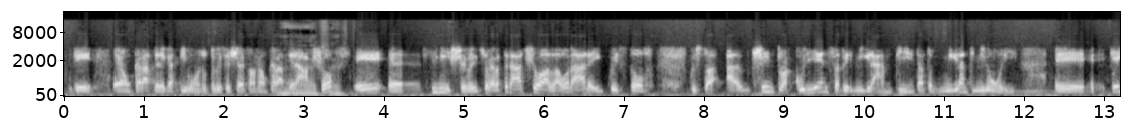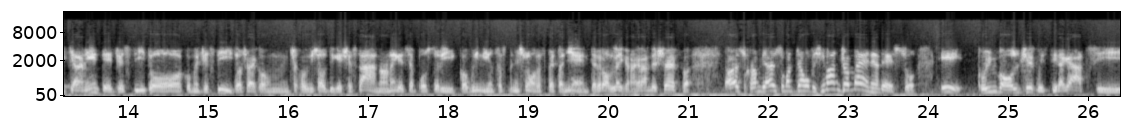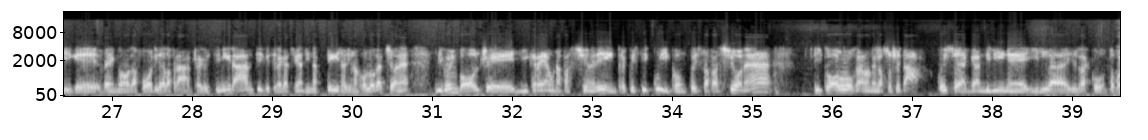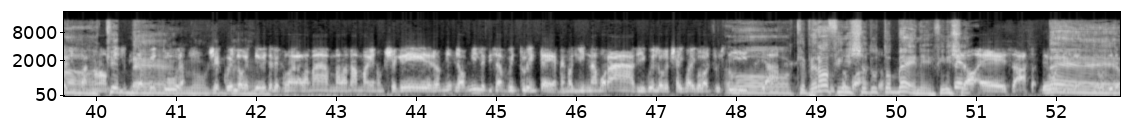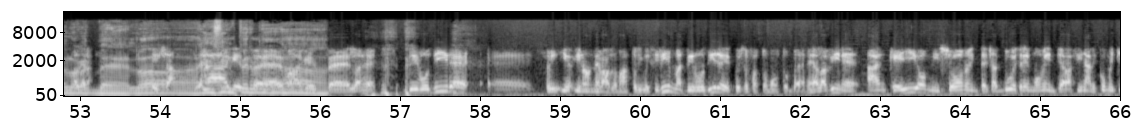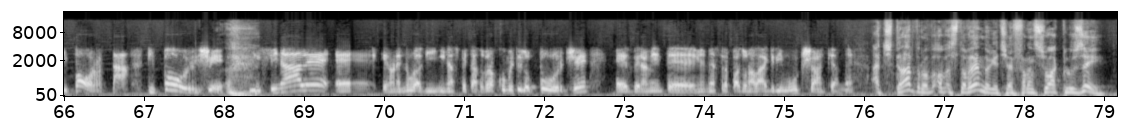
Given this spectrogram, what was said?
che è un carattere cattivo come tutte queste chef, ha un caratteraccio eh, certo. e eh, finisce per il suo caratteraccio a lavorare in questo, questo a, a, centro accoglienza per migranti, tanto migranti minori, eh, che chiaramente è gestito come gestito, cioè con, cioè con, i soldi che ci stanno, non è che sia posto ricco, quindi nessuno si aspetta niente, però lei che è una grande chef, adesso cambia, adesso mangiamo, si mangia bene adesso e coinvolge questi ragazzi che vengono da fuori dalla Francia, questi migranti, questi ragazzi nati in attesa di una collocazione, eh, li coinvolge e gli crea una passione dentro. E questi qui con questa passione eh, si collocano nella società. Questo è a grandi linee il, il racconto. Poi oh, ci stanno no, mille disavventure. C'è quello bello. che deve telefonare alla mamma, la mamma che non ci crede, ho mille disavventure interne, no? gli innamorati, quello che c'hai guai con la giustizia. Oh, che però tutto finisce quanto. tutto bene. Finisce... Però è esatto. Devo bello, dire, devo dire allora, che bello. Ah, esatto. Ah, che bello, ah. che bello. Eh. Devo dire. Eh, io, io, non ne vado matto di questi film, ma devo dire che questo è fatto molto bene. Alla fine anche io mi sono in te, cioè due o tre momenti alla finale, come ti porta, ti porge il finale, è, che non è nulla di inaspettato, però come te lo porge è veramente, mi, mi ha strappato una lagrimuccia anche a me. Ah, tra l'altro sto vedendo che c'è François Cluzet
